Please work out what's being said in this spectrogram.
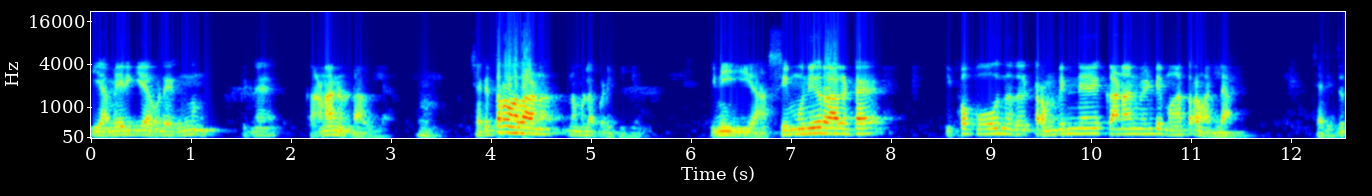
ഈ അമേരിക്ക അവിടെ എങ്ങും പിന്നെ കാണാനുണ്ടാവില്ല. ചരിത്രം അതാണ് നമ്മളെ പഠിപ്പിക്കുന്നത്. ഇനി ഈ അസിം മുനീർ ആകട്ടെ ഇപ്പൊ പോകുന്നത് ട്രംപിനെ കാണാൻ വേണ്ടി മാത്രമല്ല. ചരിത്ര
